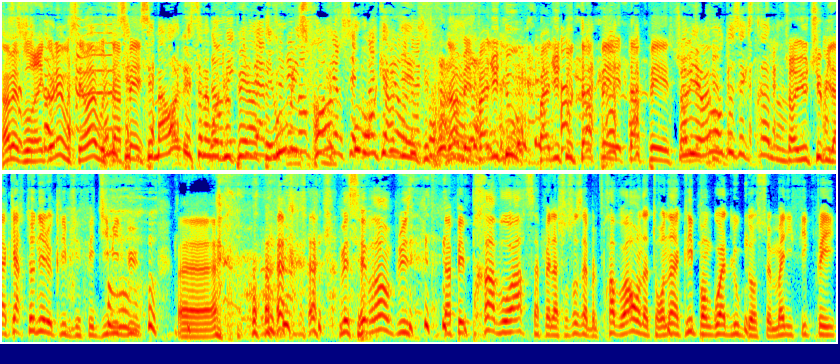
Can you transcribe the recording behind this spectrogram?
Ah mais vous rigolez ou c'est vrai, vous Non, mais c'est- tapez. C'est marrant le dessin d'un Non, mais tu Guadeloupéen. vas T'es ou absolument Miss conduire France cette ou voiture, brancardier. on a c'est compris. trop Non mais pas du tout, pas du tout. Tapez, tapez. Sur Non, mais il y a YouTube. vraiment deux extrêmes. Sur YouTube, il a cartonné le clip, j'ai fait 10 000 vues. Euh, Mais c'est vrai en plus. Tapez Pravoire, ça s'appelle la chanson s'appelle Pravoire. On a tourné un clip en Guadeloupe dans ce magnifique pays.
